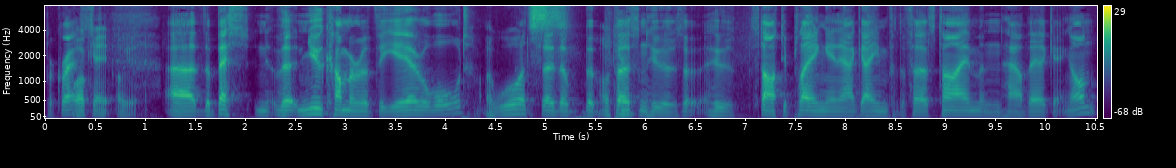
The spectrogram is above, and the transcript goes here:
progressed. Okay, okay. Uh, the best, the newcomer of the year award. Awards. So the, the Okay. person who has uh, who started playing in our game for the first time and how they're getting on,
